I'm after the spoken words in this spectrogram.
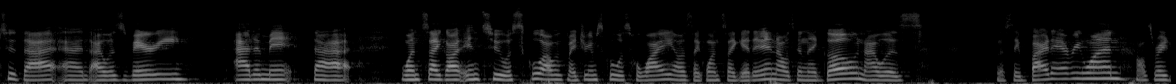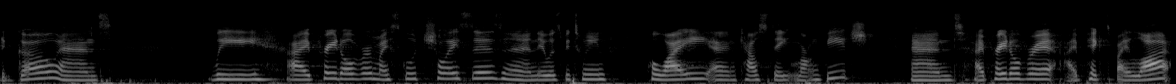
to that, and I was very adamant that once I got into a school, I was my dream school was Hawaii. I was like, once I get in, I was gonna go, and I was gonna say bye to everyone. I was ready to go, and we I prayed over my school choices, and it was between Hawaii and Cal State Long Beach, and I prayed over it. I picked by lot.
